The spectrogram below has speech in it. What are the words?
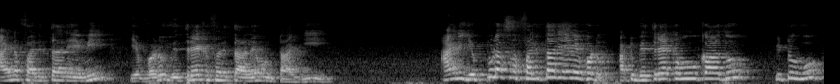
ఆయన ఫలితాలు ఏమి ఇవ్వడు వ్యతిరేక ఫలితాలే ఉంటాయి. ఆయన ఎప్పుడు అసలు ఫలితాలు ఏమి ఇవ్వడు. అటు వ్యతిరేకము కాదు ఇటు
